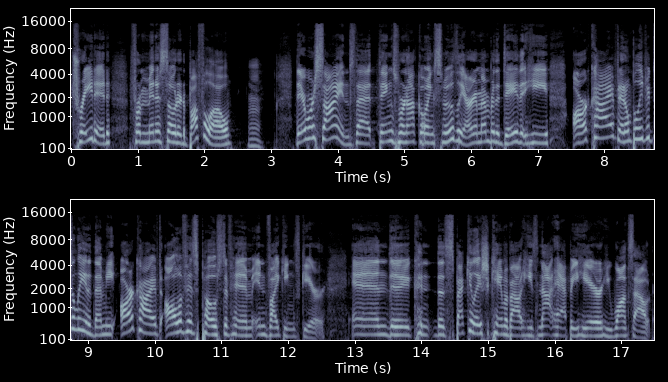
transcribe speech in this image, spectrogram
traded from Minnesota to Buffalo. Mm there were signs that things were not going smoothly. I remember the day that he archived, I don't believe he deleted them, he archived all of his posts of him in Vikings gear. And the the speculation came about he's not happy here, he wants out.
